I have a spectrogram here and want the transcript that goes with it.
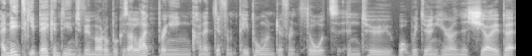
I need to get back into the interview model because I like bringing kind of different people and different thoughts into what we're doing here on this show. But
